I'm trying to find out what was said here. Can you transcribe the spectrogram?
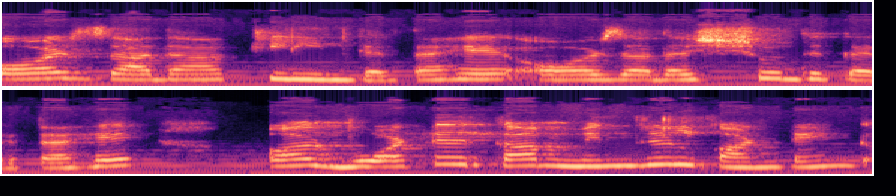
और ज़्यादा क्लीन करता है, और ज़्यादा शुद्ध करता है, और वाटर का मिनरल कंटेंट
